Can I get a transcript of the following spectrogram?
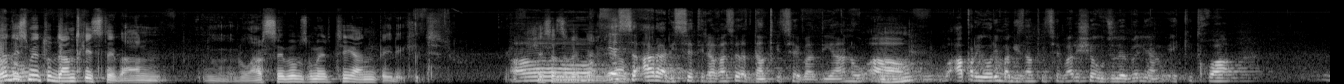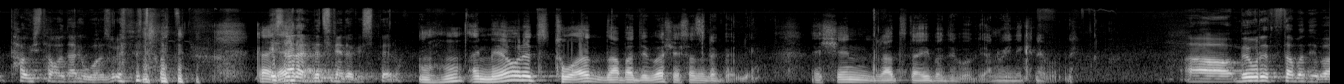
როდის მე თუ დამტკიცდება, ან რომ არსებობს ღმერთი, ან პირიქით. შესაძლებელია. ეს არ არის ესეთი რაღაცა რა დამტკიცებადი, ანუ აპრიორი მაგის დამტკიცება არის შეუძლებელი, ანუ ეს კითხვა თავისთავად არის უაზრესი. კაი. ეს არ არის მეცნიერების სფერო. აჰა. აი მეორედ თუა დაბადება შესაძლებელი. ეს შენ რად დაიბადებოდი, ან ვინ იქნებოდი? აა მეორედ დაბადება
